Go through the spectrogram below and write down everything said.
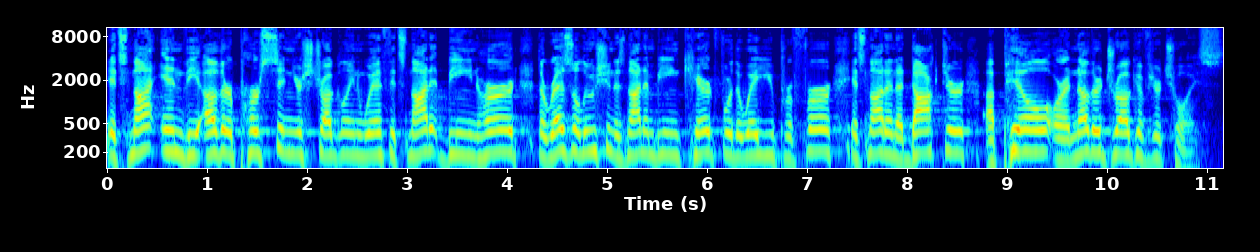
It's not in the other person you're struggling with. It's not at being heard. The resolution is not in being cared for the way you prefer. It's not in a doctor, a pill, or another drug of your choice.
